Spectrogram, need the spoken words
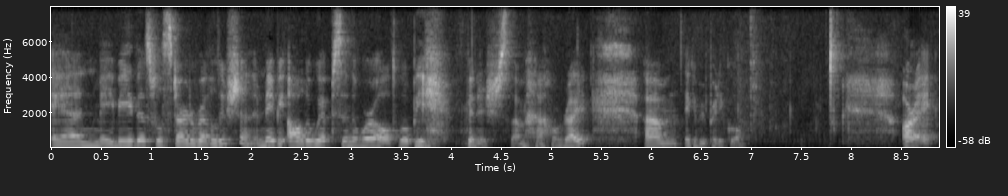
And maybe this will start a revolution and maybe all the WIPs in the world will be finished somehow, right? Um, it could be pretty cool. All right.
